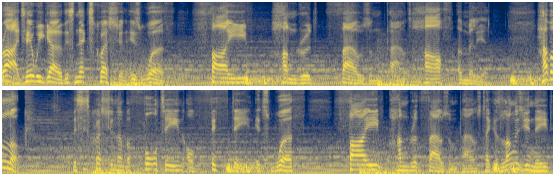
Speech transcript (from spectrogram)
Right, here we go. This next question is worth £500,000, half a million. Have a look. This is question number 14 of 15. It's worth £500,000. Take as long as you need.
